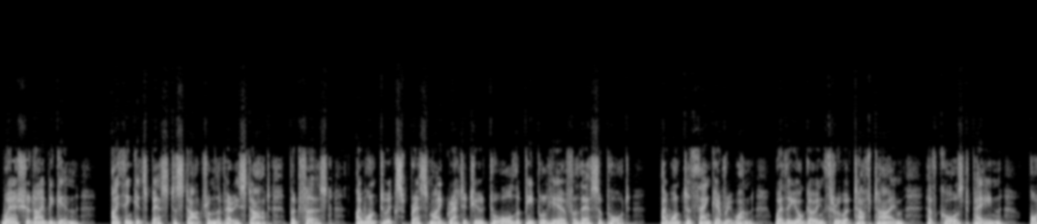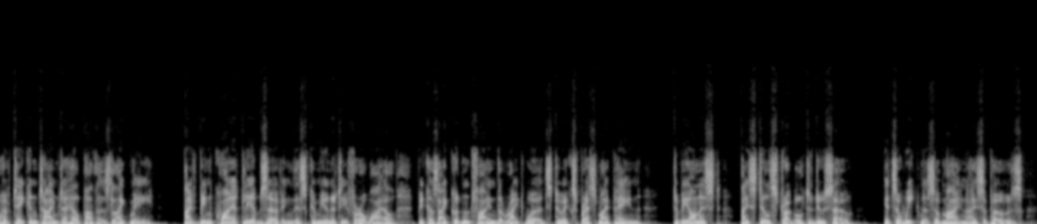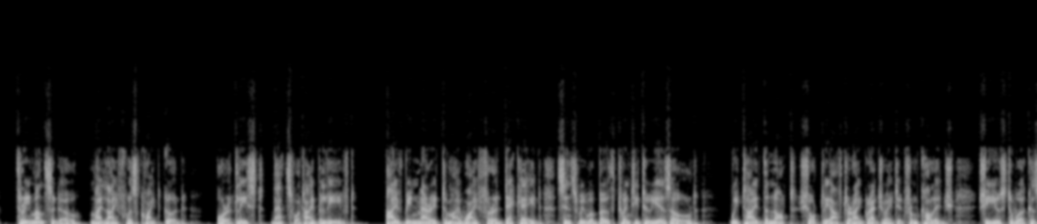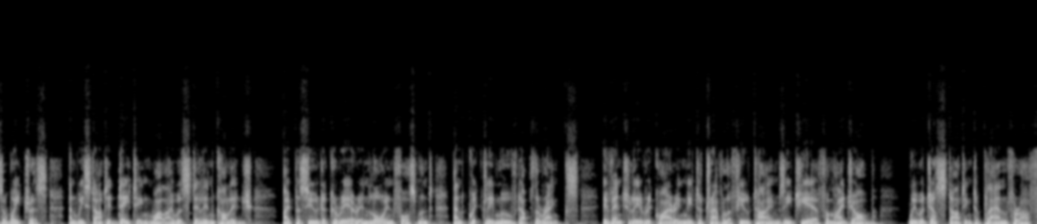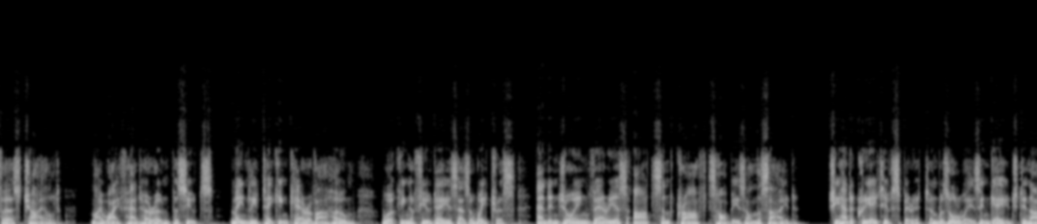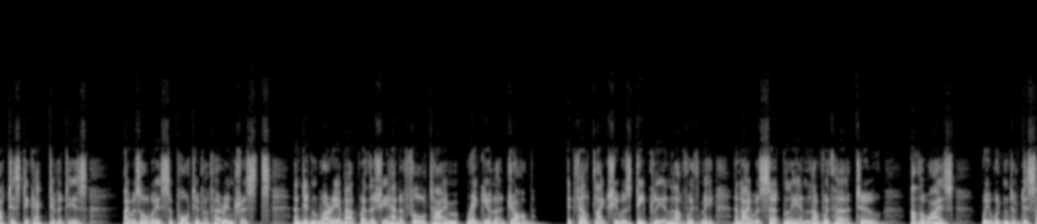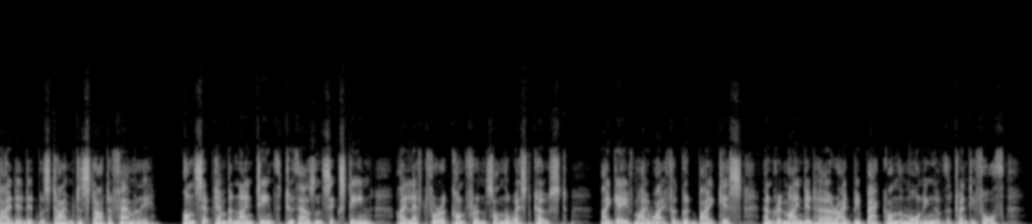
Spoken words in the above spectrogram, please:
Where should I begin? I think it's best to start from the very start, but first I want to express my gratitude to all the people here for their support. I want to thank everyone, whether you're going through a tough time, have caused pain, or have taken time to help others like me. I've been quietly observing this community for a while because I couldn't find the right words to express my pain. To be honest, I still struggle to do so. It's a weakness of mine, I suppose. Three months ago, my life was quite good, or at least that's what I believed. I've been married to my wife for a decade, since we were both 22 years old. We tied the knot shortly after I graduated from college. She used to work as a waitress, and we started dating while I was still in college. I pursued a career in law enforcement and quickly moved up the ranks, eventually requiring me to travel a few times each year for my job. We were just starting to plan for our first child. My wife had her own pursuits mainly taking care of our home, working a few days as a waitress, and enjoying various arts and crafts hobbies on the side. She had a creative spirit and was always engaged in artistic activities. I was always supportive of her interests and didn't worry about whether she had a full-time, regular job. It felt like she was deeply in love with me, and I was certainly in love with her too. Otherwise, we wouldn't have decided it was time to start a family. On September 19, 2016, I left for a conference on the West Coast. I gave my wife a goodbye kiss and reminded her I'd be back on the morning of the 24th,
